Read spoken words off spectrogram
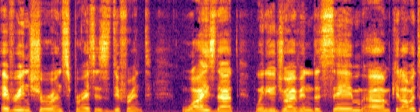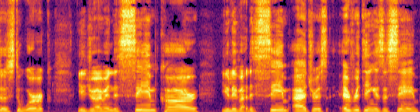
every insurance price is different. Why is that? When you're driving the same um, kilometers to work, you're driving the same car, you live at the same address, everything is the same.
